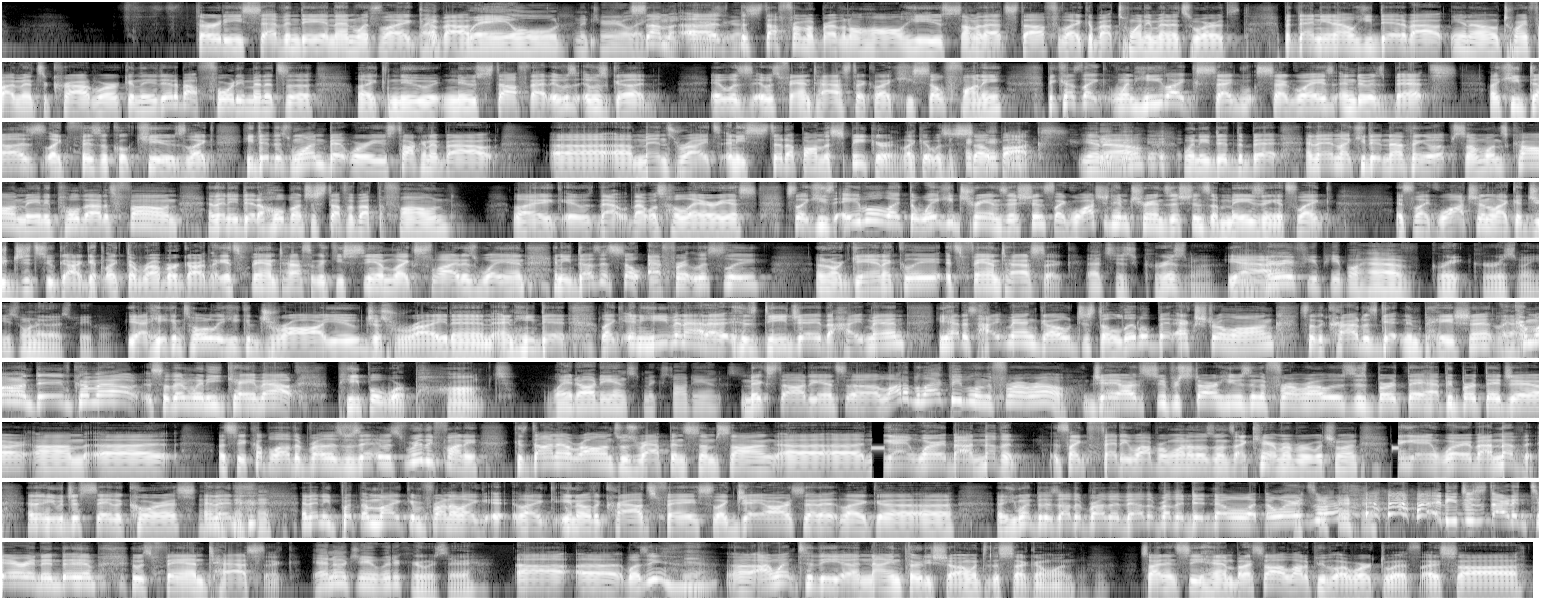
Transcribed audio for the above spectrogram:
30, 70, and then with like, like about way old material. Like some uh, the stuff from Abravanel Hall. He used some of that stuff, like about twenty minutes worth. But then you know he did about you know twenty five minutes of crowd work, and then he did about forty minutes of like new new stuff. That it was it was good. It was it was fantastic. Like he's so funny because like when he like seg- segues into his bits, like he does like physical cues. Like he did this one bit where he was talking about uh, uh, men's rights, and he stood up on the speaker like it was a soapbox, you know, when he did the bit. And then like he did another thing. Oops, someone's calling me, and he pulled out his phone, and then he did a whole bunch of stuff about the phone. Like it was that that was hilarious. So like he's able like the way he transitions, like watching him transitions, amazing. It's like. It's like watching like a jujitsu guy get like the rubber guard. Like it's fantastic. Like you see him like slide his way in, and he does it so effortlessly and organically. It's fantastic. That's his charisma. Yeah. Like, very few people have great charisma. He's one of those people. Yeah, he can totally he could draw you just right in, and he did. Like, and he even had a, his DJ, the hype man. He had his hype man go just a little bit extra long, so the crowd was getting impatient. Like, Yeah. come on, Dave, come out. So then when he came out, people were pumped. White audience, mixed audience. Mixed audience. Uh, a lot of black people in the front row. Jr. the superstar. He was in the front row. It was his birthday. Happy birthday, Jr. Um, uh, let's see. A couple other brothers was in. It was really funny because Donnell Rawlings was rapping some song. Uh, uh, Nigga ain't worry about nothing. It's like Fetty Whopper, one of those ones. I can't remember which one. Nigga ain't worry about nothing. And then he would just say the chorus, and then and then he put the mic in front of like like you know the crowd's face. Like Jr. said it. Like uh, uh, he went to this other brother. The other brother didn't know what the words were, and he just started tearing into him. It was fantastic. Yeah, I know Jay Whitaker was there. Uh, uh, was he? Yeah. Uh, I went to the uh, 9:30 show. I went to the second one, so I didn't see him, but I saw a lot of people I worked with. I saw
